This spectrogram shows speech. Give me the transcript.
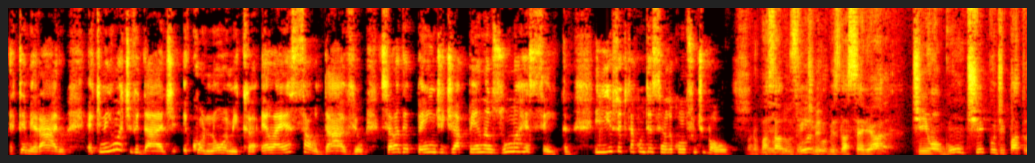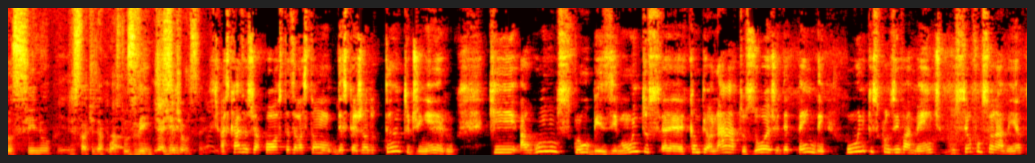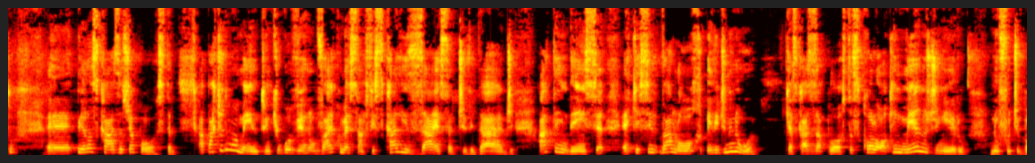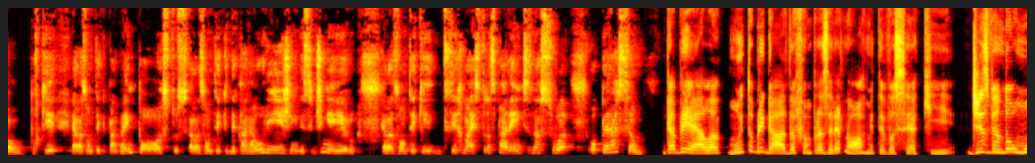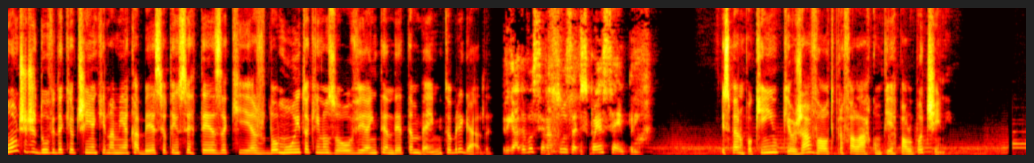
temerário é que nenhuma atividade econômica ela é saudável se ela depende de apenas uma receita. E isso é que está acontecendo com o futebol. No ano passado, os 20 clubes da Série A tinham algum tipo de patrocínio de site de apostas, os 20, e a gente, 100%. As casas de apostas elas estão despejando tanto dinheiro que alguns clubes e muitos é, campeonatos hoje dependem única e exclusivamente do seu funcionamento é, pelas casas de aposta. A partir do momento em que o governo vai começar a fiscalizar essa atividade, a tendência é que esse valor ele diminua que as casas apostas coloquem menos dinheiro no futebol, porque elas vão ter que pagar impostos, elas vão ter que declarar a origem desse dinheiro, elas vão ter que ser mais transparentes na sua operação. Gabriela, muito obrigada. Foi um prazer enorme ter você aqui. Desvendou um monte de dúvida que eu tinha aqui na minha cabeça. Eu tenho certeza que ajudou muito a quem nos ouve a entender também. Muito obrigada. Obrigada a você, Natuza. Disponha sempre. Espera um pouquinho que eu já volto para falar com Pier Paulo Bottini.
